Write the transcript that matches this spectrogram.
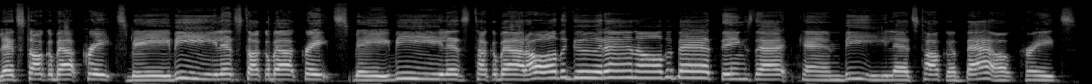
Let's talk about crates, baby. Let's talk about crates, baby. Let's talk about all the good and all the bad things that can be. Let's talk about crates.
